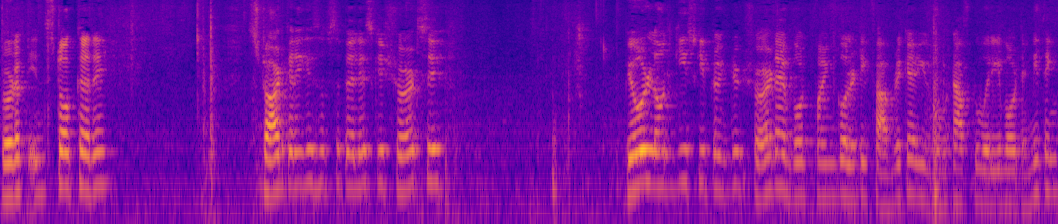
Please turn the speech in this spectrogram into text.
प्रोडक्ट इन स्टॉक कर हैं। स्टार्ट करेंगे सबसे पहले इसके शर्ट से। प्योर लॉन की इसकी प्रिंटेड शर्ट है। बहुत फाइन क्वालिटी फैब्रिक है। You don't have to worry about anything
